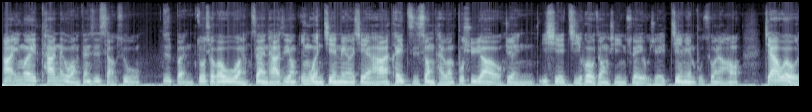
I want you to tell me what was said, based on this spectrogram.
啊，因为它那个网站是少数日本桌球购物网站，它是用英文界面，而且它可以直送台湾，不需要选一些集货中心，所以我觉得界面不错。然后价位我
